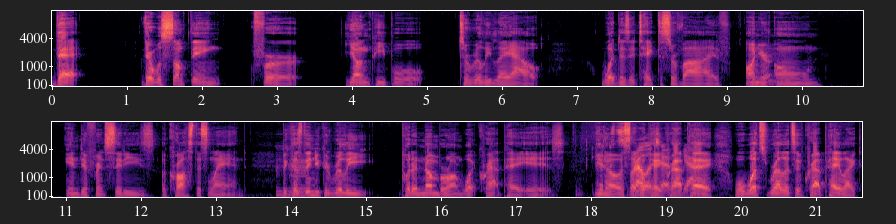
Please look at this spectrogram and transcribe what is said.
that there was something for young people to really lay out what does it take to survive on your Mm. own in different cities across this land because Mhm. then you could really put a number on what crap pay is you know it's it's, like okay crap yeah. pay well what's relative crap pay like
